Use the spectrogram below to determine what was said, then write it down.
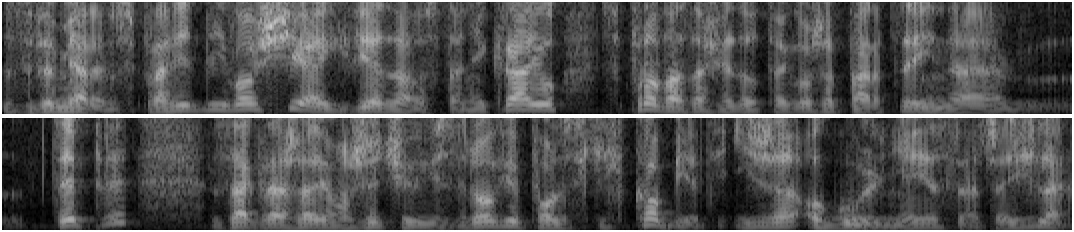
Z wymiarem sprawiedliwości, a ich wiedza o stanie kraju sprowadza się do tego, że partyjne typy zagrażają życiu i zdrowiu polskich kobiet i że ogólnie jest raczej źle.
